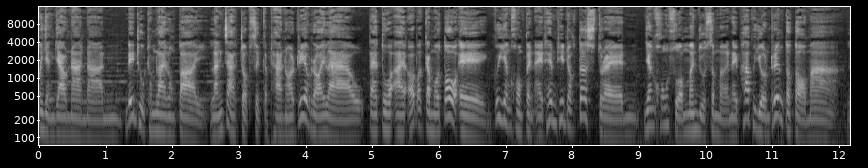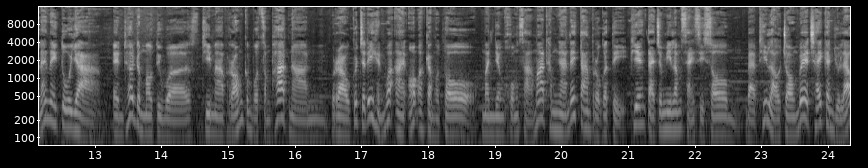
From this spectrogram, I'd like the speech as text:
มาอย่างยาวนานนั้น ได้ถูกทำลายลงไป หลังจากจบศึกกับธานอสเรียบร้อยแล้ว แต่ตัว Eye of Agamotto เองก็ยังคงเป็นไอเทมที่ด็อกเตอร์สเตรนยังคงสวมมันอยู่เสมอในภาพยนตร์เรื่องต่อๆมา และในตัวอย่าง Enter the Multiverse ที่มาพร้อมกับบทสัมภาษณ์นั้น เราก็จะได้เห็นว่า Eye of Agamotto มันยังคงสามารถทำงานได้ตามปกติ เพียงแต่จะมีลำแสงสีส้มแบบที่เหล่าจอมเวทใช้กันอยู่แล้ว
